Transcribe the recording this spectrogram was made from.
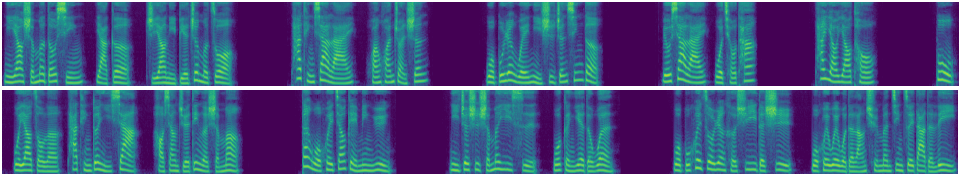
你要什么都行，雅各，只要你别这么做。他停下来，缓缓转身。我不认为你是真心的。留下来，我求他。他摇摇头。不，我要走了。他停顿一下，好像决定了什么。但我会交给命运。你这是什么意思？我哽咽的问。我不会做任何蓄意的事。我会为我的狼群们尽最大的力，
